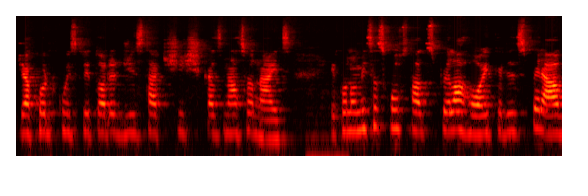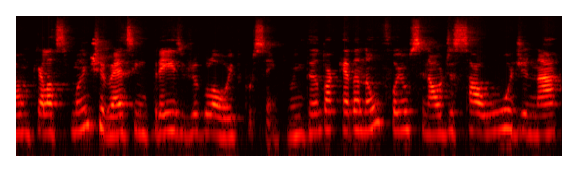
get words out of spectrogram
de acordo com o Escritório de Estatísticas Nacionais. Economistas consultados pela Reuters esperavam que elas mantivessem 3,8%. No entanto, a queda não foi um sinal de saúde na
